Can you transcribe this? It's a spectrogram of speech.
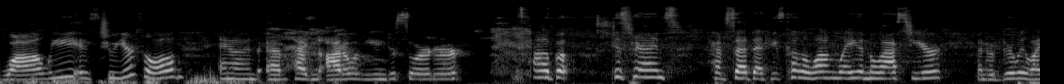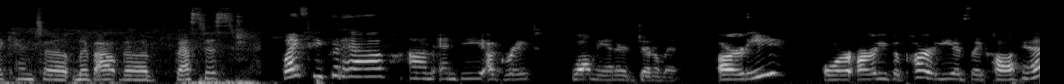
Wally is two years old and um, had an autoimmune disorder, uh, but his parents have said that he's come a long way in the last year and would really like him to live out the bestest life he could have um, and be a great, well mannered gentleman. Artie or Artie the Party, as they call him.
